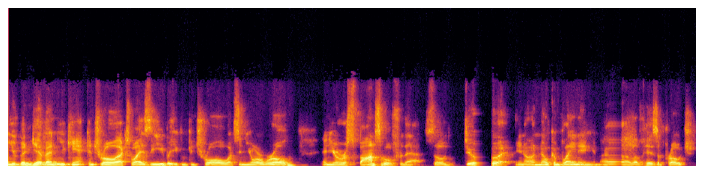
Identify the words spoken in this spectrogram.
you've been given. You can't control xyz but you can control what's in your world and you're responsible for that. So do it, you know, no complaining. I, love his approach.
